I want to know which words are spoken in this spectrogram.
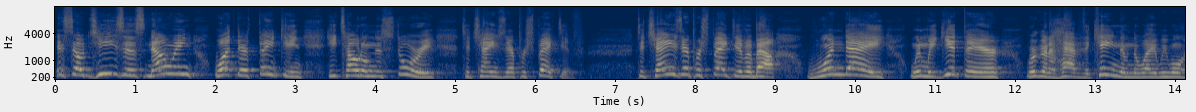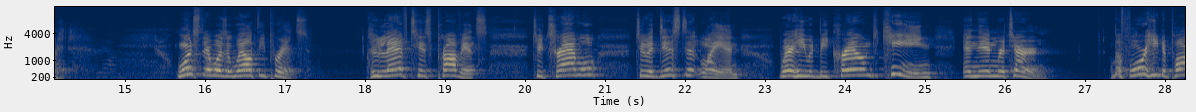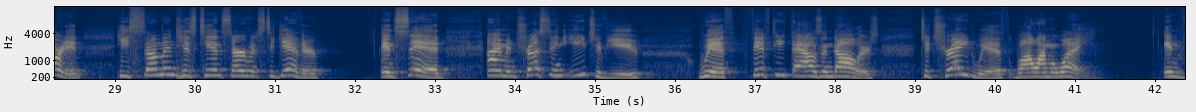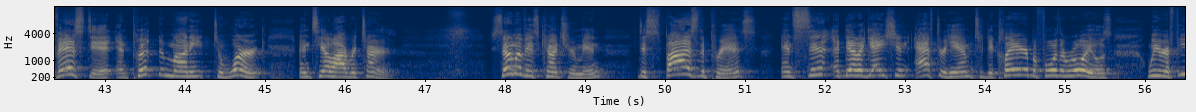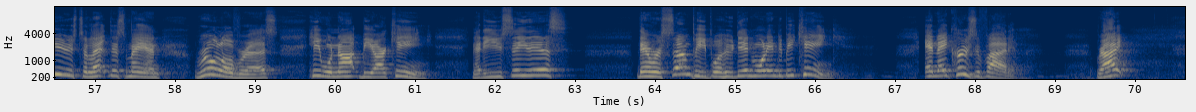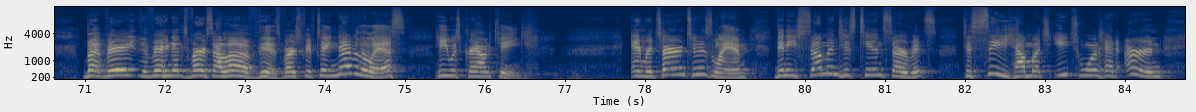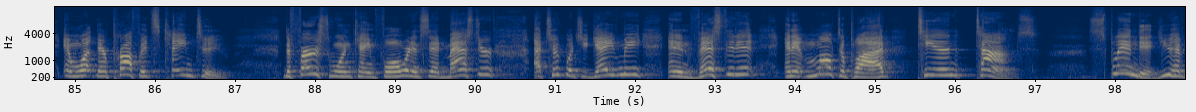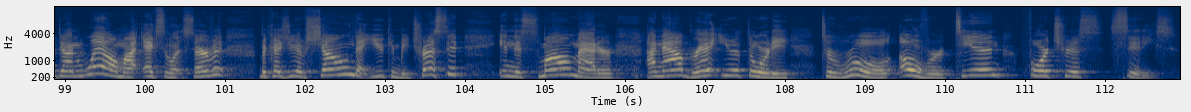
And so Jesus, knowing what they're thinking, he told them this story to change their perspective. To change their perspective about one day when we get there, we're going to have the kingdom the way we want it. Once there was a wealthy prince who left his province to travel to a distant land where he would be crowned king and then return. Before he departed, he summoned his ten servants together and said, I am entrusting each of you with $50,000 to trade with while I'm away. Invest it and put the money to work until I return. Some of his countrymen despised the prince and sent a delegation after him to declare before the royals, We refuse to let this man rule over us, he will not be our king. Now, do you see this? There were some people who didn't want him to be king, and they crucified him, right? But very, the very next verse, I love this. Verse 15 Nevertheless, he was crowned king and returned to his land. Then he summoned his ten servants to see how much each one had earned and what their profits came to. The first one came forward and said, Master, I took what you gave me and invested it, and it multiplied 10 times. Splendid. You have done well, my excellent servant, because you have shown that you can be trusted in this small matter. I now grant you authority to rule over 10 fortress cities.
